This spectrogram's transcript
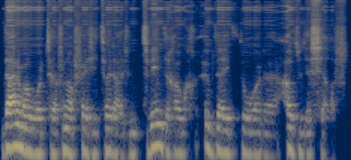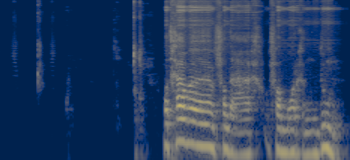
Dynamo wordt vanaf versie 2020 ook geüpdate door Autodesk zelf. Wat gaan we vandaag, vanmorgen doen?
